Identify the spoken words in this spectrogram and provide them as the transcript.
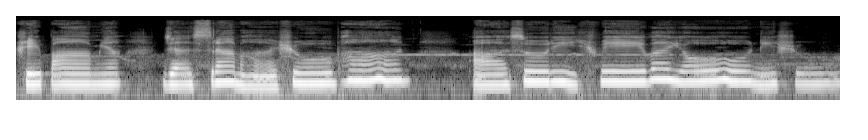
क्षिपाम्य जस्रमशुभान्, आसुरीष्वेव योनिषु।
